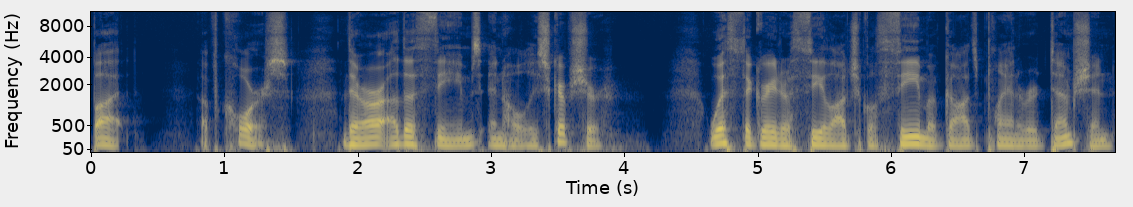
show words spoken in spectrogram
But of course, there are other themes in Holy Scripture. With the greater theological theme of God's plan of redemption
